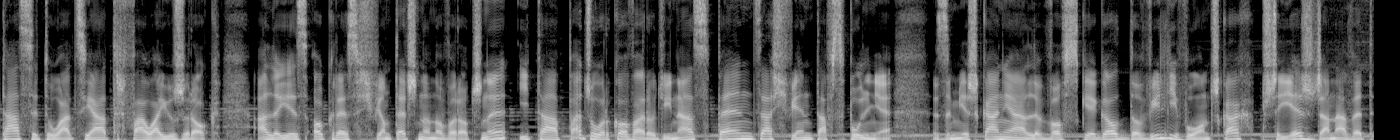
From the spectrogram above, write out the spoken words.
Ta sytuacja trwała już rok, ale jest okres świąteczno-noworoczny i ta patchworkowa rodzina spędza święta wspólnie. Z mieszkania lwowskiego do willi w Łączkach przyjeżdża nawet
